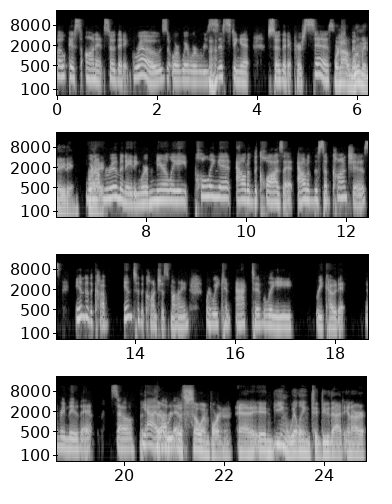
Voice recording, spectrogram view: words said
focus on it so that it grows or where we're mm-hmm. resisting mm-hmm. it so that it persists. We're not ruminating. We're right. not ruminating. We're merely pulling it out of the closet, out of the subconscious into the into the conscious mind where we can actively recode it and remove it. So yeah, I that, love this. It's so important, and in being willing to do that in our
